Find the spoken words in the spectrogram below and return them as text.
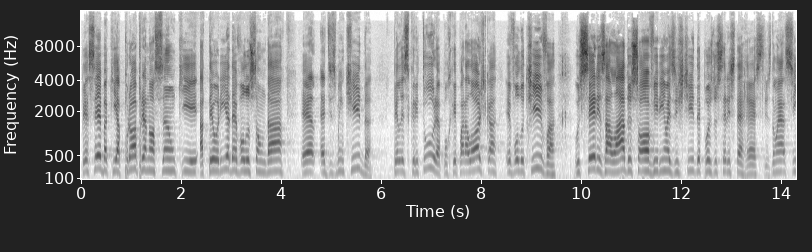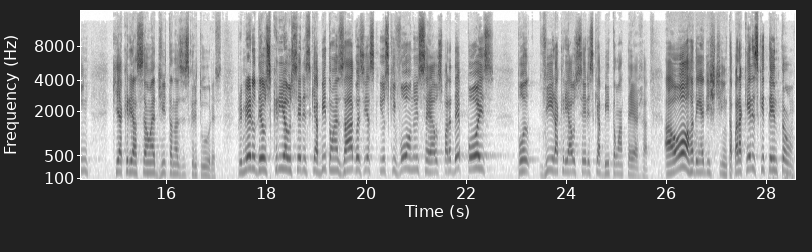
perceba que a própria noção que a teoria da evolução dá é, é desmentida pela Escritura, porque, para a lógica evolutiva, os seres alados só viriam a existir depois dos seres terrestres. Não é assim que a criação é dita nas Escrituras. Primeiro, Deus cria os seres que habitam as águas e, as, e os que voam nos céus, para depois vir a criar os seres que habitam a terra. A ordem é distinta. Para aqueles que tentam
